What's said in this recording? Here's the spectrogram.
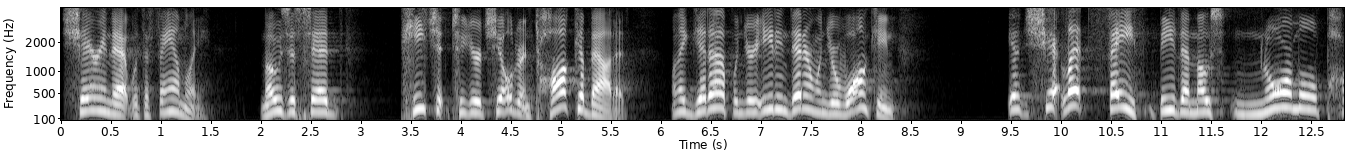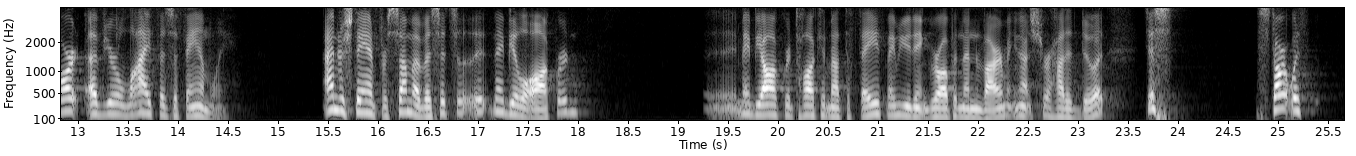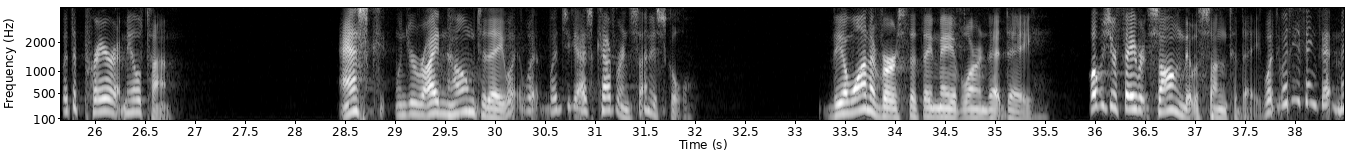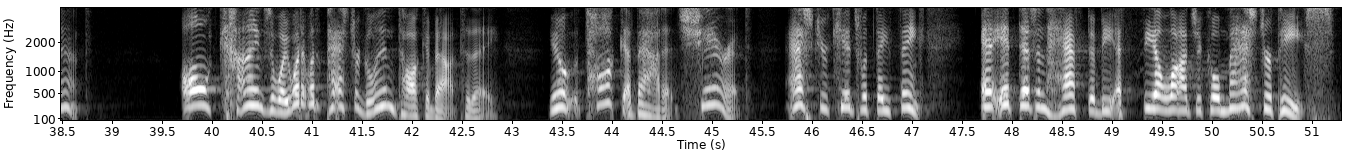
sharing that with the family. Moses said, Teach it to your children, talk about it. When they get up, when you're eating dinner, when you're walking, you know, let faith be the most normal part of your life as a family. I understand for some of us, it's a, it may be a little awkward. It may be awkward talking about the faith. Maybe you didn't grow up in that environment. You're not sure how to do it. Just start with, with a prayer at mealtime. Ask when you're riding home today, what, what, what did you guys cover in Sunday school? The Awana verse that they may have learned that day. What was your favorite song that was sung today? What, what do you think that meant? All kinds of ways. What, what did Pastor Glenn talk about today? You know, talk about it, share it. Ask your kids what they think. And it doesn't have to be a theological masterpiece.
